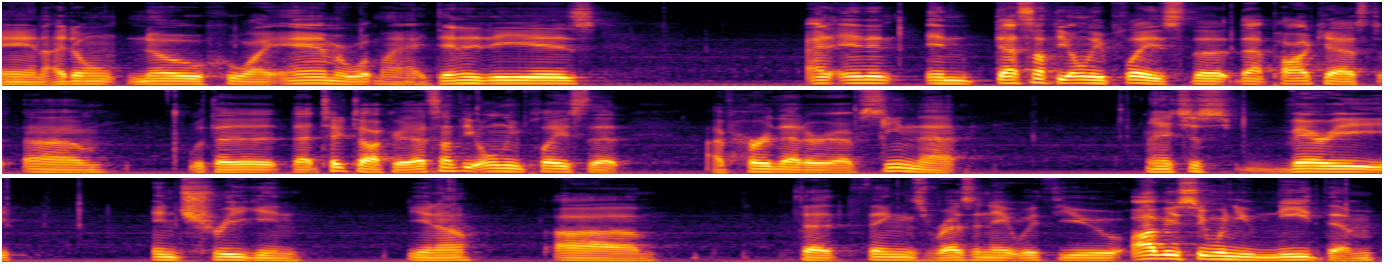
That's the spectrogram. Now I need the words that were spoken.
and I don't know who I am or what my identity is. And and, and that's not the only place the that podcast um, with the that TikToker. That's not the only place that I've heard that or I've seen that, and it's just very intriguing, you know, um, that things resonate with you. Obviously, when you need them,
